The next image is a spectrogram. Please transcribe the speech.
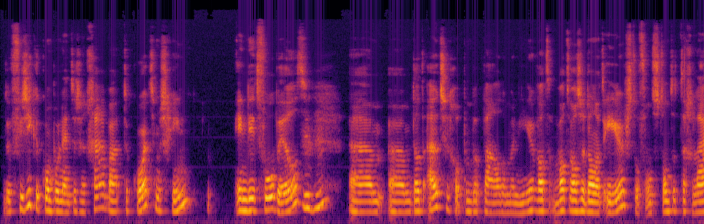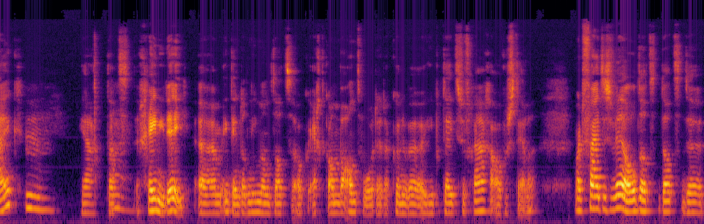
de fysieke component is een GABA tekort misschien. In dit voorbeeld. Mhm. Ehm, ehm, dat uit zich op een bepaalde manier. Wat, wat was er dan het eerst? Of ontstond het tegelijk? Mm. Ja, dat, ah. geen idee. ik denk dat niemand dat ook echt kan beantwoorden. Daar kunnen we hypothetische vragen over stellen. Maar het feit is wel dat, dat de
